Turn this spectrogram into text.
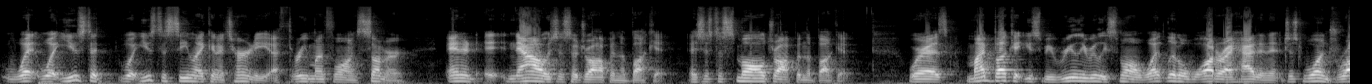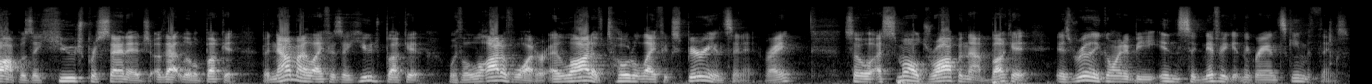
what what used to what used to seem like an eternity, a three month long summer, and it, it now is just a drop in the bucket. It's just a small drop in the bucket. Whereas my bucket used to be really, really small. What little water I had in it, just one drop was a huge percentage of that little bucket. But now my life is a huge bucket with a lot of water, a lot of total life experience in it, right? So a small drop in that bucket is really going to be insignificant in the grand scheme of things.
